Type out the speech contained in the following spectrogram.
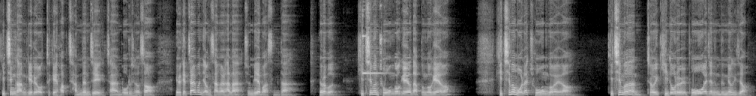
기침 감기를 어떻게 확 잡는지 잘 모르셔서 이렇게 짧은 영상을 하나 준비해 보았습니다. 여러분, 기침은 좋은 거게요? 나쁜 거게요? 기침은 원래 좋은 거예요. 기침은 저희 기도를 보호해주는 능력이죠.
